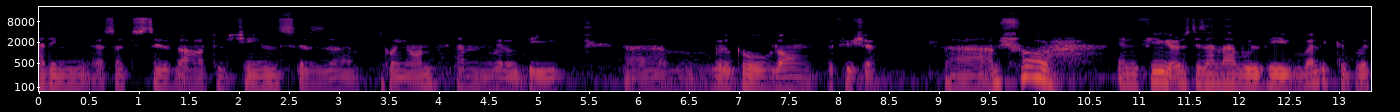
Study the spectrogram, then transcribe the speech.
adding uh, such state-of-the-art machines is uh, going on and will be um, will go long the future. Uh, I'm sure in a few years, Design Lab will be well equipped with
